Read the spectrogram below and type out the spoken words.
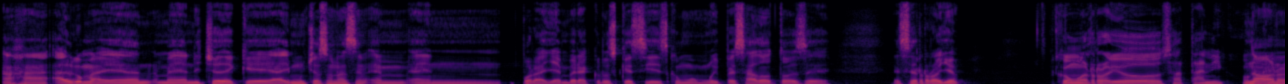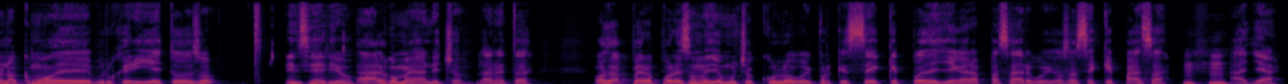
Ajá, algo me habían, me habían dicho de que hay muchas zonas en, en- en- por allá en Veracruz que sí es como muy pesado todo ese, ese rollo. ¿Como el rollo satánico? ¿o No, qué? no, no, como de brujería y todo eso. ¿En serio? Algo me han dicho, la neta. O sea, pero por eso me dio mucho culo, güey, porque sé que puede llegar a pasar, güey. O sea, sé que pasa allá.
